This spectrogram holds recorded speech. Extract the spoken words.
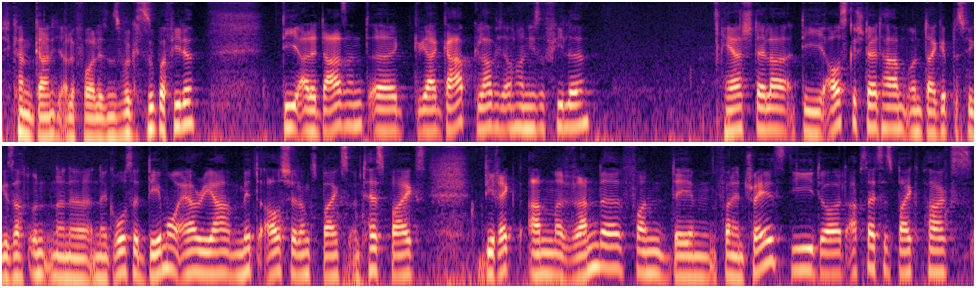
ich kann gar nicht alle vorlesen. Es sind wirklich super viele, die alle da sind. Äh, gab, glaube ich, auch noch nie so viele Hersteller, die ausgestellt haben. Und da gibt es, wie gesagt, unten eine, eine große Demo-Area mit Ausstellungsbikes und Testbikes direkt am Rande von, dem, von den Trails, die dort abseits des Bikeparks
